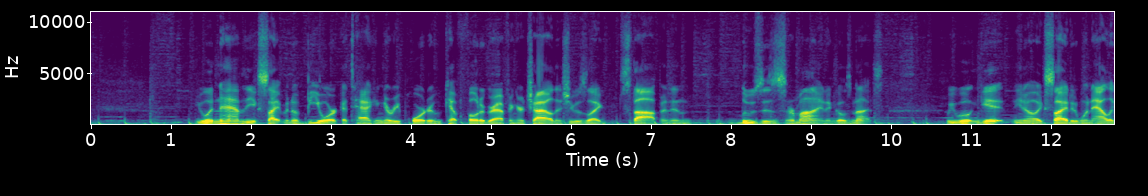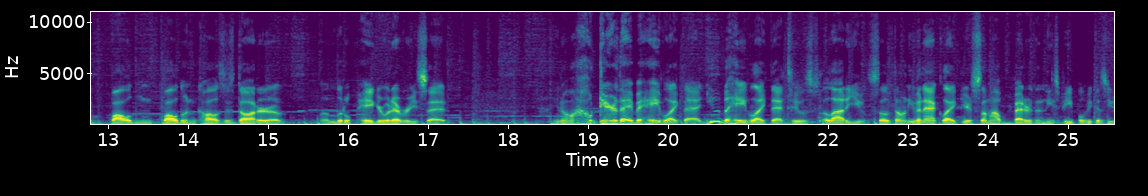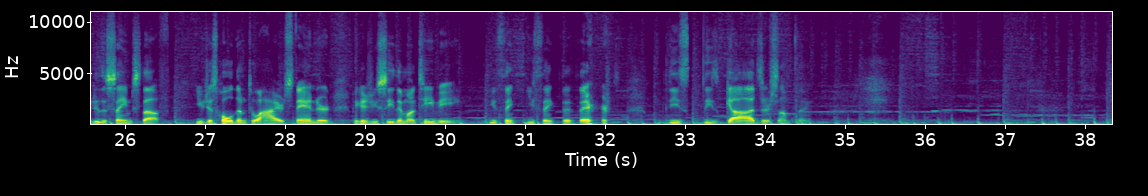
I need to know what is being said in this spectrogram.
You wouldn't have the excitement of Bjork attacking a reporter who kept photographing her child and she was like, stop. And then loses her mind and goes nuts. We wouldn't get, you know, excited when Alec Baldwin, Baldwin calls his daughter a, a little pig or whatever he said. You know, how dare they behave like that? You behave like that too, a lot of you. So don't even act like you're somehow better than these people because you do the same stuff. You just hold them to a higher standard because you see them on TV. You think you think that they're these these gods or something.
